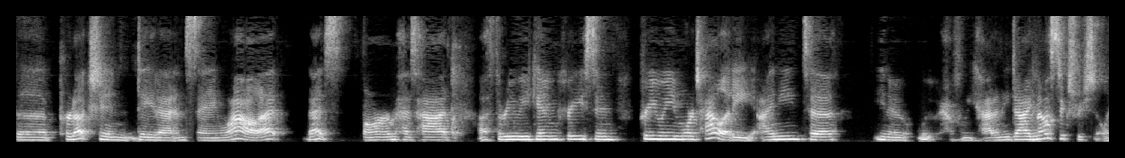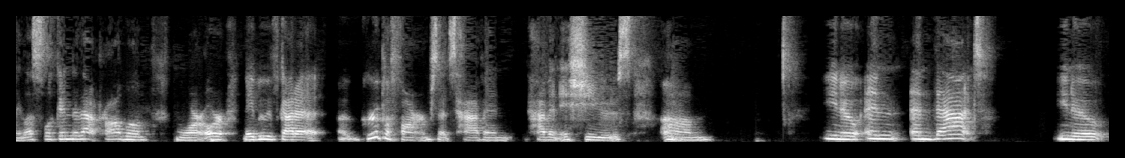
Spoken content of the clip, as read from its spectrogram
the production data and saying wow that that farm has had a three week increase in pre-wean mortality. I need to you know have we had any diagnostics recently? Let's look into that problem more. Or maybe we've got a, a group of farms that's having having issues. Um, you know and and that you know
